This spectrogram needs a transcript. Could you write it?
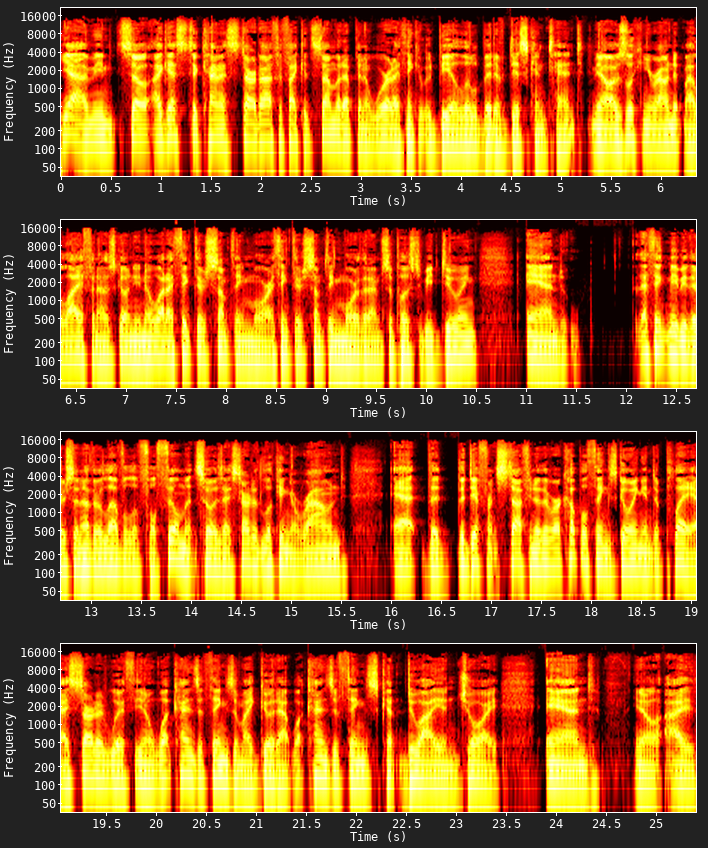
Yeah, I mean, so I guess to kind of start off, if I could sum it up in a word, I think it would be a little bit of discontent. You know, I was looking around at my life and I was going, you know what? I think there's something more. I think there's something more that I'm supposed to be doing. And I think maybe there's another level of fulfillment. So as I started looking around at the the different stuff, you know, there were a couple things going into play. I started with, you know, what kinds of things am I good at? What kinds of things do I enjoy? And you know, I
